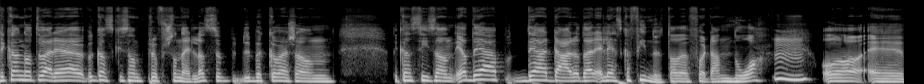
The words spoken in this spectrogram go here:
Det kan godt være ganske sånn profesjonell. Altså. Du bør ikke være sånn Du kan si sånn Ja, det er, det er der og der, eller jeg skal finne ut av det for deg nå. mm. Og, eh,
